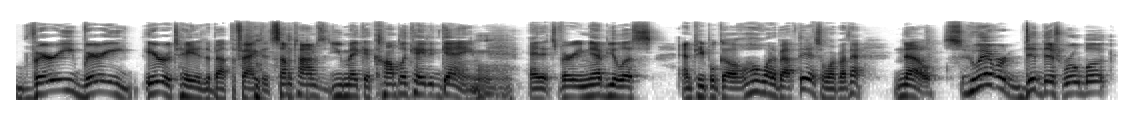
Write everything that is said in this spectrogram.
very very irritated about the fact that sometimes you make a complicated game Mhm. and it's very nebulous and people go, "Oh, what about this or what about that?" No, So whoever did this rule book,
